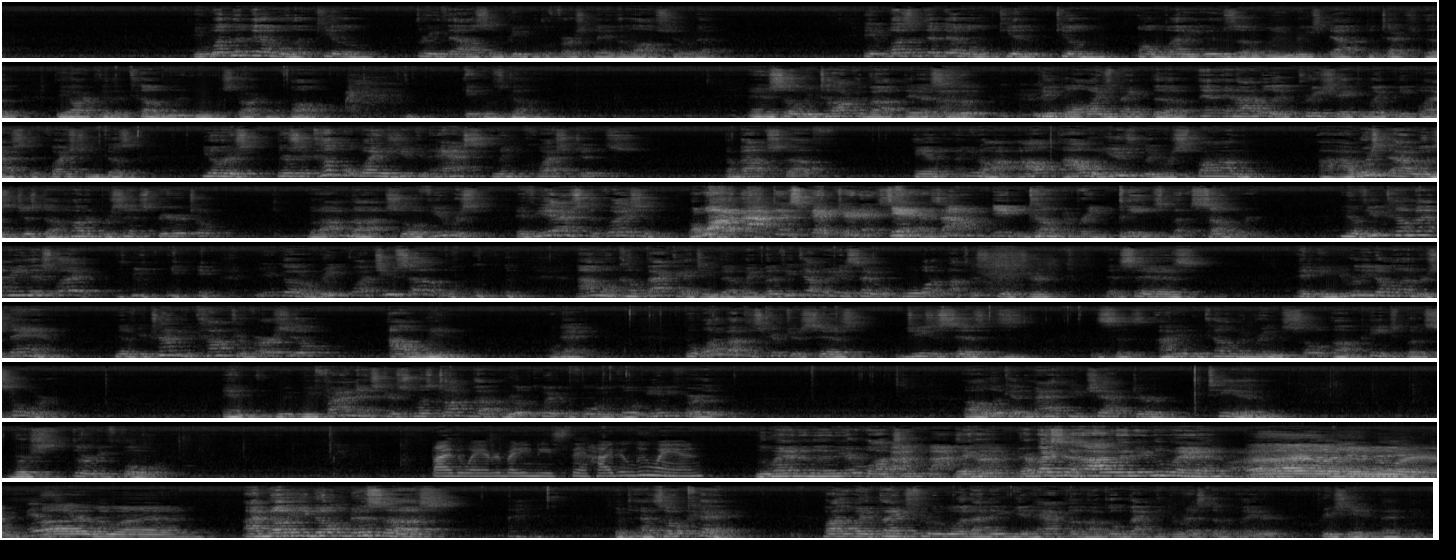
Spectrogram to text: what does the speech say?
It wasn't the devil that killed 3,000 people the first day the law showed up. It wasn't the devil that killed old buddy Uzzah when he reached out to touch the, the Ark of the Covenant when it was starting to fall. It was God. And so we talk about this, and people always make the, and, and I really appreciate the way people ask the question because, you know, there's there's a couple ways you can ask me questions about stuff, and you know, I'll I'll usually respond. I, wish I was just hundred percent spiritual, but I'm not. So if you if you ask the question, well, what about the scripture that says I didn't come to bring peace but a sword? You know, if you come at me this way, you're going to reap what you sow. I'm going to come back at you that way. But if you come to me and say, well, what about the scripture that says, and, and you really don't understand, you know, if you're trying to be controversial, I'll win. Okay? But what about the scripture that says, Jesus says, says, I didn't come to bring so, uh, peace, but a sword. And we, we find that scripture. So let's talk about it real quick before we go any further. Uh, look at Matthew chapter 10, verse 34. By the way, everybody needs to say hi to Luann. Luann and Lenny are watching. They heard, everybody say hi, Lenny and Luann. Hi, Luann. Hi, Luann. I know you don't miss us, but that's okay. By the way, thanks for the wood. I didn't get half of it. I'll go back and get the rest of it later. Appreciate it. Thank you.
